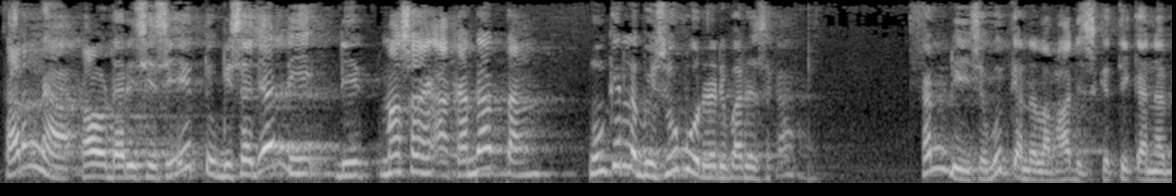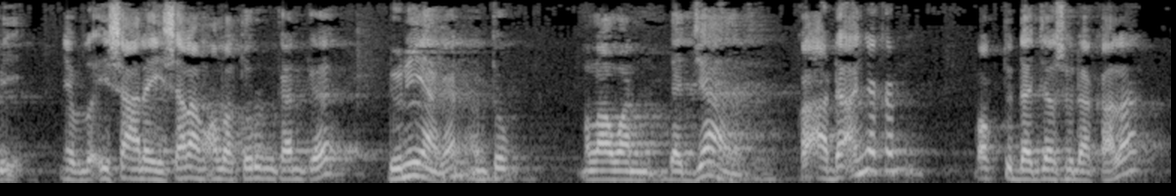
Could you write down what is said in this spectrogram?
Karena kalau dari sisi itu bisa jadi di masa yang akan datang mungkin lebih subur daripada sekarang. Kan disebutkan dalam hadis ketika Nabi Isa alaihissalam Allah turunkan ke dunia kan untuk melawan Dajjal. Keadaannya kan waktu Dajjal sudah kalah,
